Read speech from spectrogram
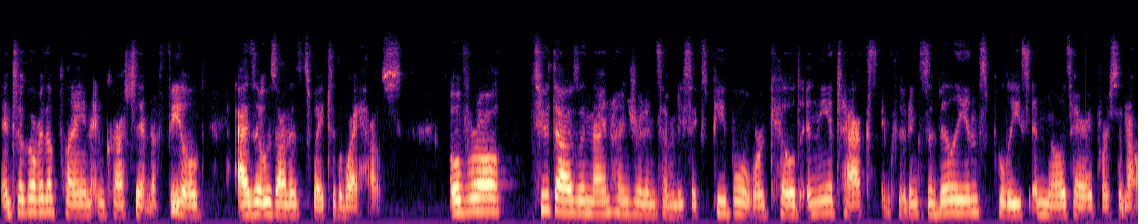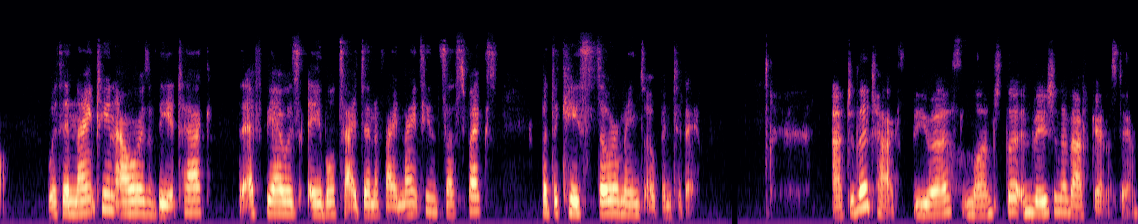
and took over the plane and crashed it in a field as it was on its way to the White House. Overall, 2,976 people were killed in the attacks, including civilians, police, and military personnel. Within 19 hours of the attack, the FBI was able to identify 19 suspects, but the case still remains open today. After the attacks, the U.S. launched the invasion of Afghanistan.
